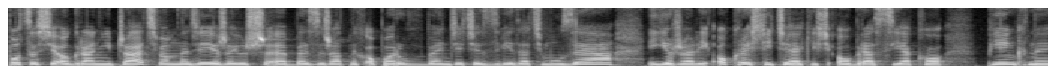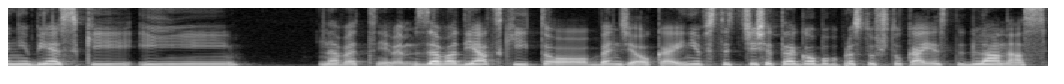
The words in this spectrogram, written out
po co się ograniczać? Mam nadzieję, że już e, bez żadnych oporów będziecie zwiedzać muzea i jeżeli określicie jakiś obraz jako piękny, niebieski i nawet, nie wiem, zawadiacki, to będzie ok. Nie wstydźcie się tego, bo po prostu sztuka jest dla nas.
